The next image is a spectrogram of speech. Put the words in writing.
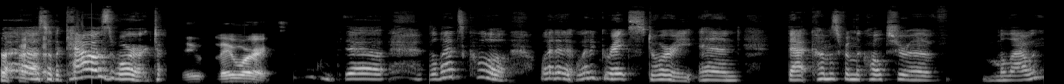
Uh, so the cows worked. They, they worked. Yeah. Well, that's cool. What a what a great story. And that comes from the culture of Malawi?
